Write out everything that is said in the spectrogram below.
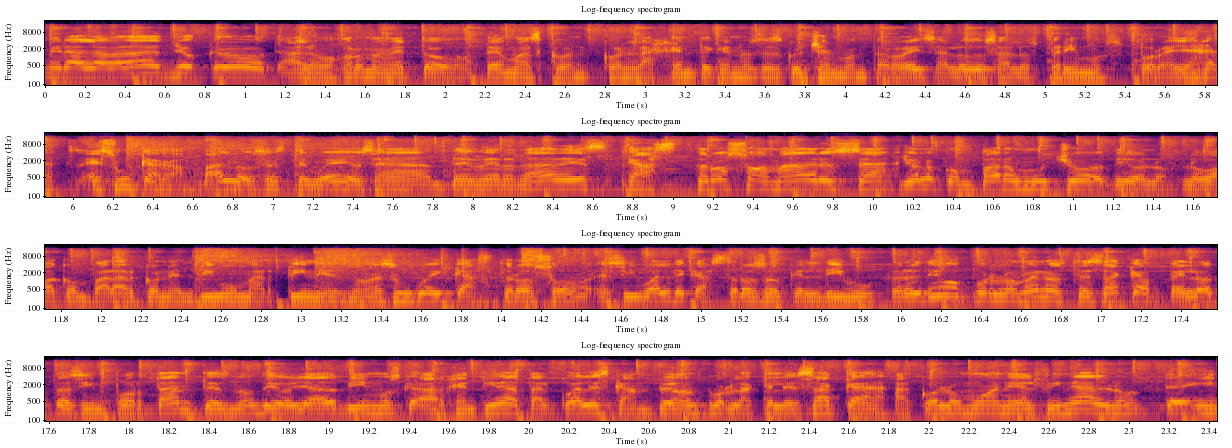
mira, la verdad yo creo, a lo mejor me meto temas con, con la gente que nos escucha en Monterrey, saludos a los primos por allá. Es un cagapalos este güey, o sea, de verdad es castroso a madres, o sea, yo lo comparo mucho, digo, lo, voy a comparar con el Dibu Martínez, ¿no? Es un güey castroso, es igual de castroso que el Dibu, pero el Dibu por lo menos te saca pelotas importantes, ¿no? Digo, ya vimos que Argentina tal cual es campeón por la que le saca a Colomuani al final, ¿no? Te- Y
